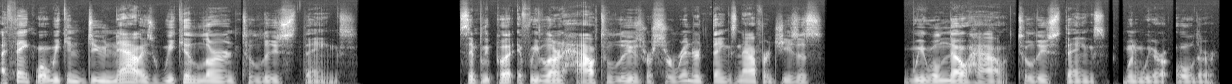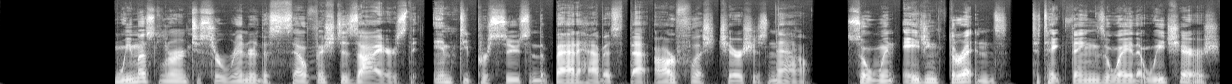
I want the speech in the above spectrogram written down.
I think what we can do now is we can learn to lose things. Simply put, if we learn how to lose or surrender things now for Jesus, we will know how to lose things when we are older. We must learn to surrender the selfish desires, the empty pursuits, and the bad habits that our flesh cherishes now. So when aging threatens to take things away that we cherish,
